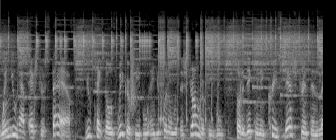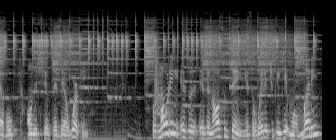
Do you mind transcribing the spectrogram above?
when you have extra staff, you take those weaker people and you put them with the stronger people so that they can increase their strength and level on the shift that they're working. Promoting is, a, is an awesome thing. It's a way that you can get more money.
